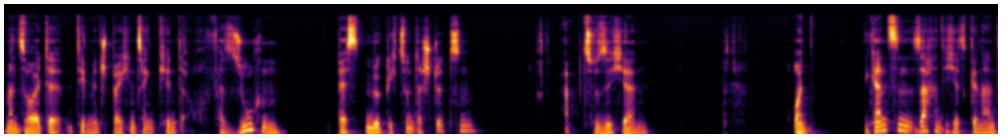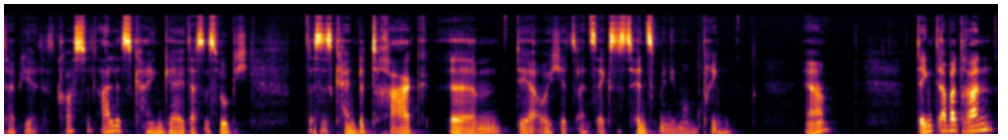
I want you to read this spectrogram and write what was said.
man sollte dementsprechend sein Kind auch versuchen, bestmöglich zu unterstützen, abzusichern. Und die ganzen Sachen, die ich jetzt genannt habe hier, das kostet alles kein Geld. Das ist wirklich, das ist kein Betrag, ähm, der euch jetzt ans Existenzminimum bringt. Ja? Denkt aber dran,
